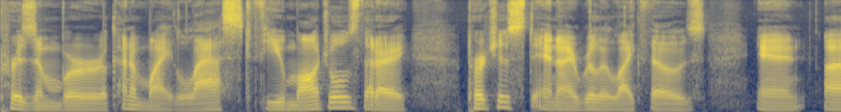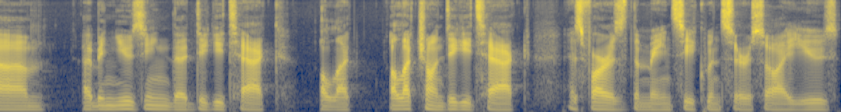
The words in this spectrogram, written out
Prism were kind of my last few modules that I purchased, and I really like those. And um, I've been using the Digitech elect Elektron Digitakt as far as the main sequencer. So I use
